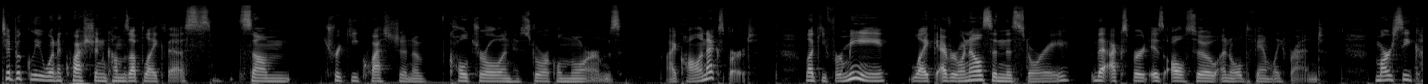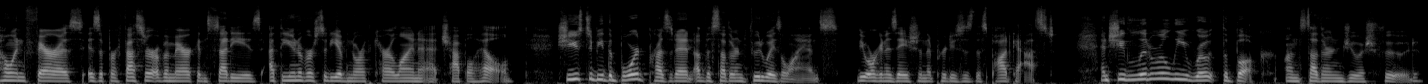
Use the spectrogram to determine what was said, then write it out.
typically when a question comes up like this, some tricky question of cultural and historical norms, I call an expert. Lucky for me, like everyone else in this story, the expert is also an old family friend. Marcie Cohen Ferris is a professor of American Studies at the University of North Carolina at Chapel Hill. She used to be the board president of the Southern Foodways Alliance, the organization that produces this podcast. And she literally wrote the book on Southern Jewish food.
